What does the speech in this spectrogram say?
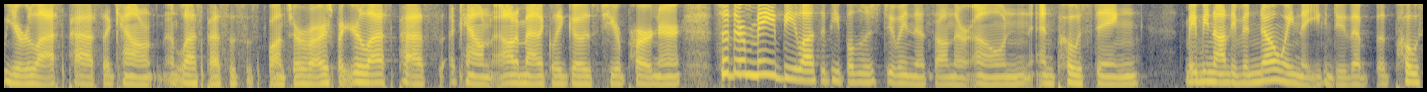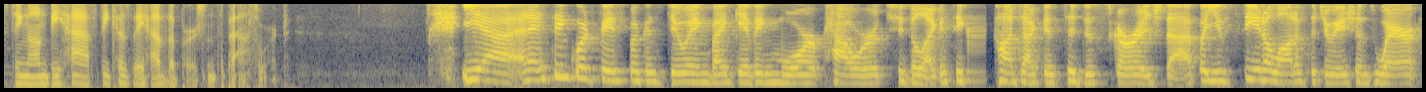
your LastPass account. LastPass is a sponsor of ours, but your LastPass account automatically goes to your partner. So there may be lots of people just doing this on their own and posting, maybe not even knowing that you can do that, but posting on behalf because they have the person's password. Yeah, and I think what Facebook is doing by giving more power to the legacy contact is to discourage that. But you've seen a lot of situations where,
